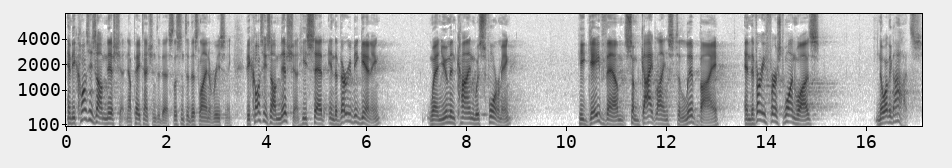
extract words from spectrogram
And because he's omniscient, now pay attention to this, listen to this line of reasoning. Because he's omniscient, he said in the very beginning, when humankind was forming, he gave them some guidelines to live by, and the very first one was no other gods.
